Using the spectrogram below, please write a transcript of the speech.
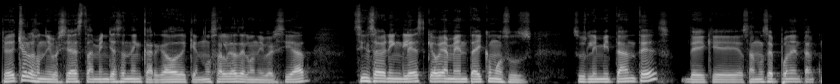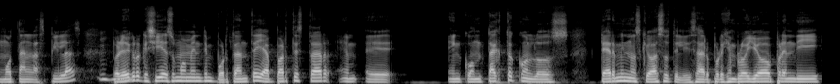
Que de hecho las universidades también ya se han encargado de que no salgas de la universidad sin saber inglés, que obviamente hay como sus, sus limitantes de que, o sea, no se ponen tan como tan las pilas. Pero yo creo que sí es sumamente importante y aparte estar en, eh, en contacto con los términos que vas a utilizar. Por ejemplo, yo aprendí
